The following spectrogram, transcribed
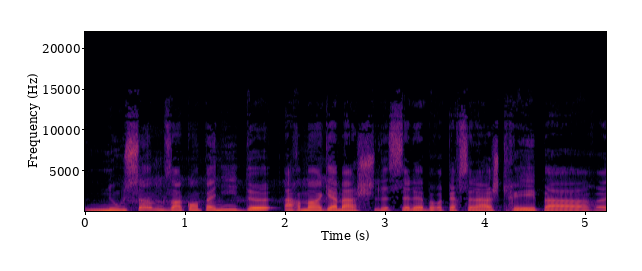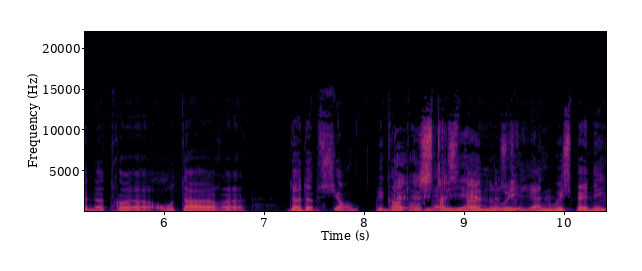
nous sommes en compagnie de Armand Gamache, le célèbre personnage créé par euh, notre euh, auteur euh, d'adoption du canton de l'Est, Estrienne, oui. Estrienne, Louis Penny.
